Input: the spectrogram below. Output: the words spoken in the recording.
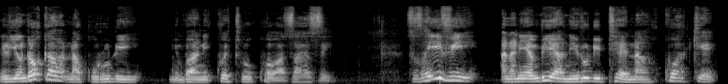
Niliondoka na kurudi nyumbani kwetu kwa wazazi. Sasa hivi ananiambia nirudi tena kwake,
